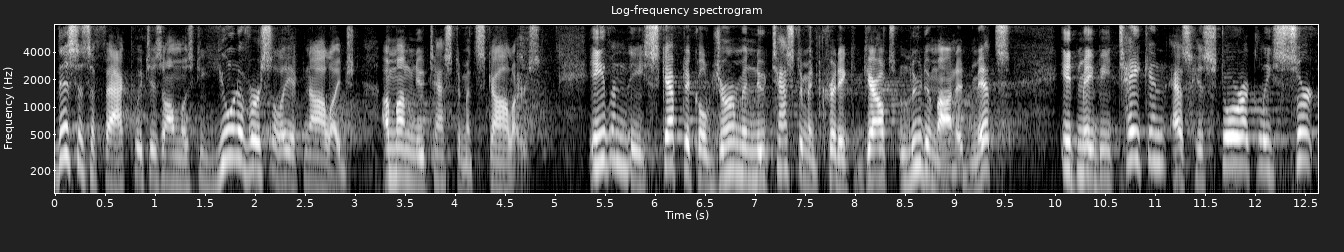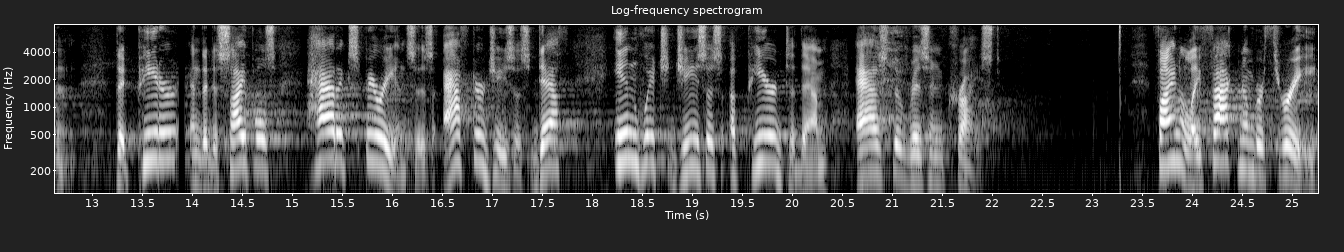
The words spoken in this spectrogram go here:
This is a fact which is almost universally acknowledged among New Testament scholars. Even the skeptical German New Testament critic Gerd Lüdemann admits it may be taken as historically certain that Peter and the disciples had experiences after Jesus' death in which Jesus appeared to them as the risen Christ. Finally, fact number three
